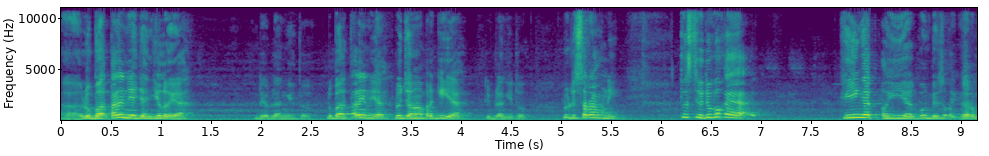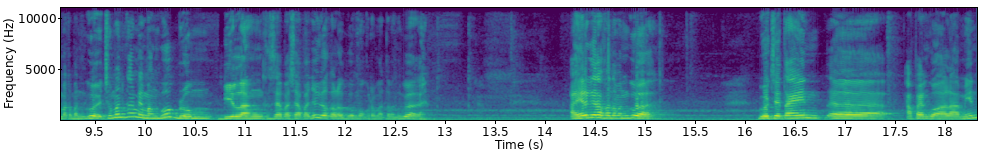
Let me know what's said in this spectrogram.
"E, lu batalin ya janji lo ya. Dia bilang gitu. Lu batalin ya lu jangan pergi ya dia bilang gitu. Lu diserang nih. Terus jadi gue kayak keinget oh iya gue besok ke rumah teman gue cuman kan memang gue belum bilang ke siapa-siapa juga kalau gue mau ke rumah teman gue kan akhirnya kita telepon teman gue gue ceritain eh, apa yang gue alamin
